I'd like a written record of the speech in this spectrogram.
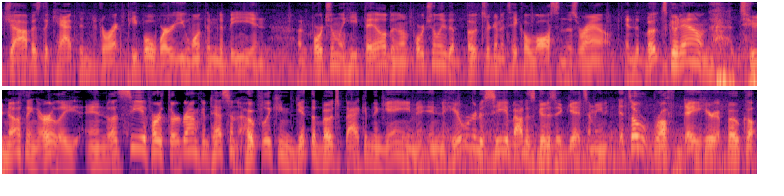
job as the captain to direct people where you want them to be, and Unfortunately, he failed, and unfortunately, the boats are going to take a loss in this round. And the boats go down 2 nothing early, and let's see if our third round contestant hopefully can get the boats back in the game. And here we're going to see about as good as it gets. I mean, it's a rough day here at Boca.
